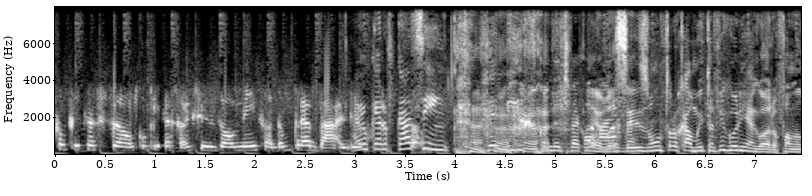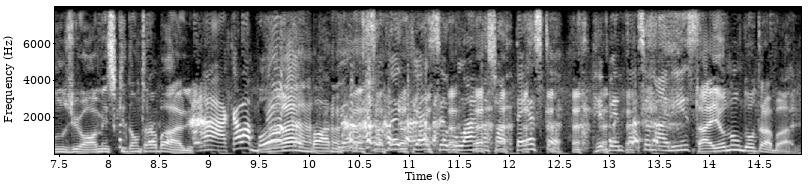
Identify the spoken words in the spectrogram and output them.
Complicação, complicação. Esses homens só dão trabalho. Eu quero ficar assim, feliz quando eu tiver com É, raiva. vocês vão trocar muita figurinha agora, falando de homens que dão trabalho. Ah, cala a boca, Ah. Bob. A hora que você vai enfiar o celular na sua testa, arrebentar seu nariz. Tá, eu não dou trabalho.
